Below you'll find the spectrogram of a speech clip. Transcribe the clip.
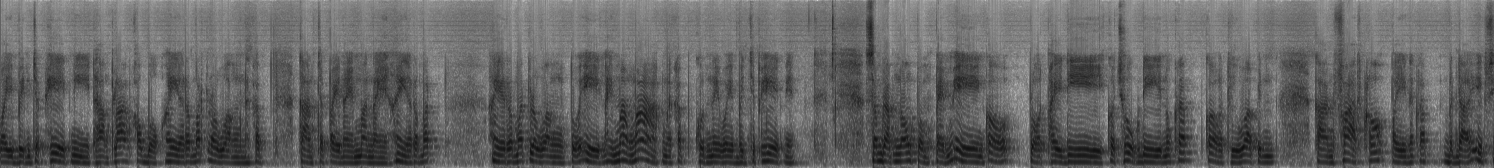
วัยเบญจเพศนี่ทางพระเขาบอกให้ระมัดระวังนะครับ การจะไปไหนมาไหนให้ระมัดให้ระมัดระวังตัวเองให้มากๆนะครับ คนในวัยเบญจเพศเนี่ยสำหรับน้องปอมแปมเองก็ปลอดภัยดีก็โชคดีนะครับ ก็ถือว่าเป็นการฟาดเคราะห์ไปนะครับ บรรดา FC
